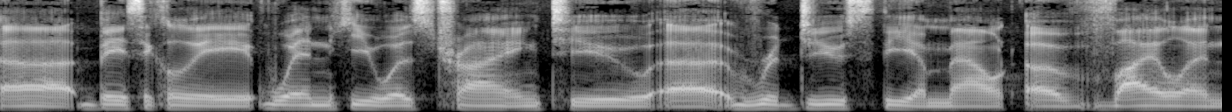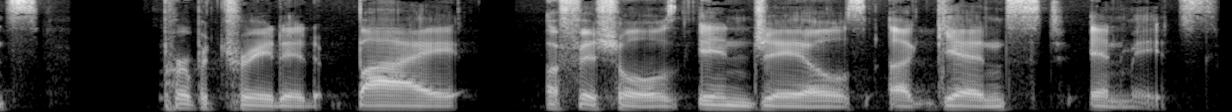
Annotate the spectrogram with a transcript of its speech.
Uh, basically, when he was trying to uh, reduce the amount of violence perpetrated by officials in jails against inmates.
